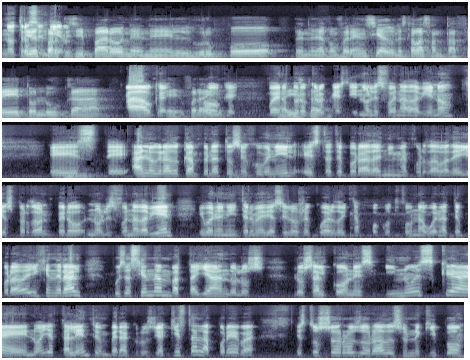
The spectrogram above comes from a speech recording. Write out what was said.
No Ellos participaron en el grupo, en la conferencia donde estaba Santa Fe, Toluca. Ah, ok. Eh, bueno, pero creo que sí no les fue nada bien, ¿no? Este, Han logrado campeonatos en juvenil, esta temporada ni me acordaba de ellos, perdón, pero no les fue nada bien. Y bueno, en intermedia sí los recuerdo y tampoco fue una buena temporada. Y en general, pues así andan batallando los, los halcones. Y no es que eh, no haya talento en Veracruz, y aquí está la prueba. Estos zorros dorados es un equipo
